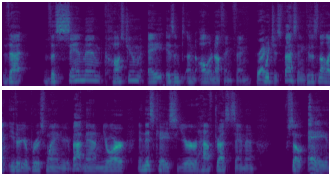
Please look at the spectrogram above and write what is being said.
That the Sandman costume a isn't an all or nothing thing, Right. Which is fascinating because it's not like either you're Bruce Wayne or you're Batman. You're in this case you're half dressed Sandman. So a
